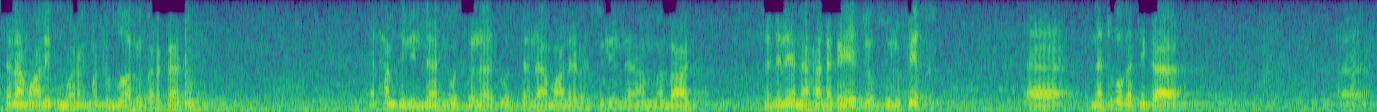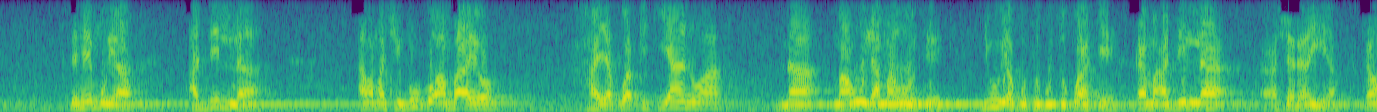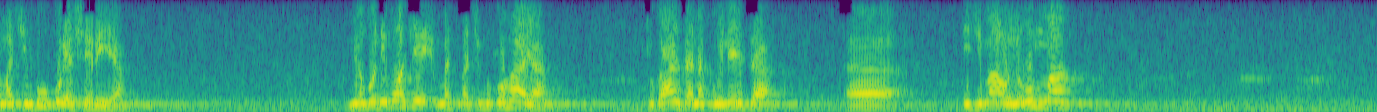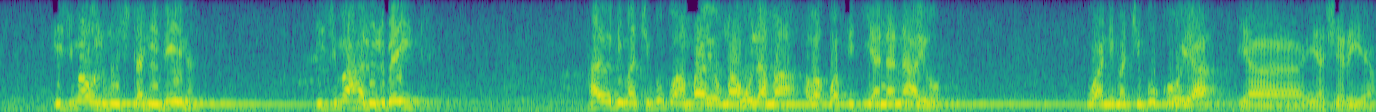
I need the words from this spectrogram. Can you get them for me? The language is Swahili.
السلام عليكم ورحمة الله وبركاته الحمد لله والصلاة والسلام على رسول الله أما بعد tuendelea na halaka yetu ya usul fiqh uh, na tuko katika uh, sehemu ya adilla ama machimbuko ambayo hayakuafikianwa na maulama wote juu ya kuthubutu kwake kama adilla uh, sharia kama machimbuko ya sheria miongoni mwake machimbuko haya tukaanza na kueleza uh, ijma'u al-umma ijma'u al-mujtahidin ijma' hayo ni machimbuko ambayo maulama hawakuafikiana nayo kwa ni machimbuko ya ya ya sheria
